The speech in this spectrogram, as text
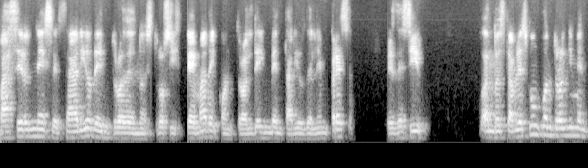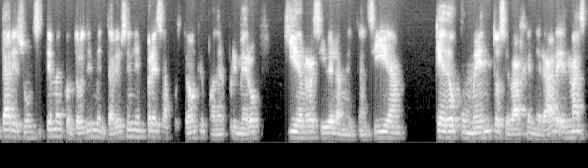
va a ser necesario dentro de nuestro sistema de control de inventarios de la empresa. Es decir, cuando establezco un control de inventarios o un sistema de control de inventarios en la empresa, pues tengo que poner primero quién recibe la mercancía, qué documento se va a generar. Es más,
